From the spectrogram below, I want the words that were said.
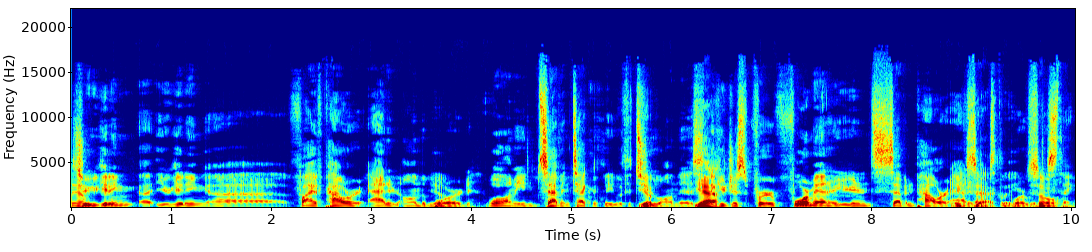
Yeah. So you're getting uh, you're getting uh, five power added on the Yeah. board. Well, I mean seven technically with the two Yep. on this. Yeah. Like you're just for four mana, you're getting seven power added onto the board with So- this thing.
